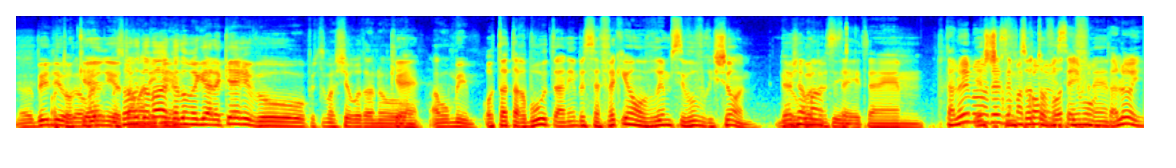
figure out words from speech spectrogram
בדיוק, אותו קרי, בסופו אותם של דבר מנהיגים. הכדור מגיע לקרי והוא פשוט משאיר אותנו כן. עמומים. אותה תרבות, אני בספק אם הם עוברים סיבוב ראשון. זה שאמרתי. תלוי מאוד יש איזה מקום הם טובות יסיימו, לפניהם. תלוי.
